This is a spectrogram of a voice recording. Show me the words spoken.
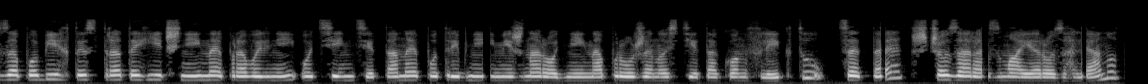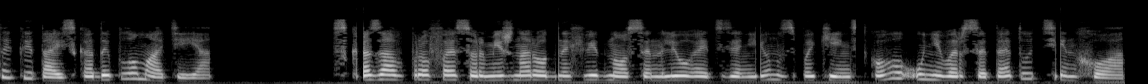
запобігти стратегічній неправильній оцінці та непотрібній міжнародній напруженості та конфлікту, це те, що зараз має розглянути китайська дипломатія. Сказав професор міжнародних відносин Лю Ецзяньюн з Пекінського університету Цінхуа.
